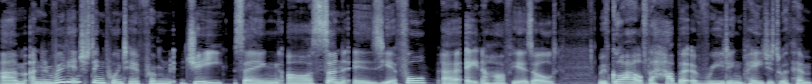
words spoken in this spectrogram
Um, and a really interesting point here from G saying our son is year four, uh, eight and a half years old. We've got out of the habit of reading pages with him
